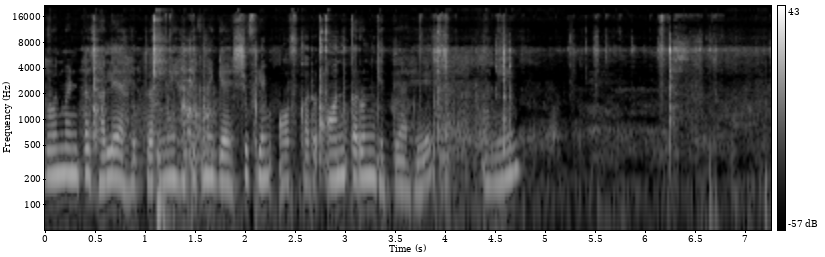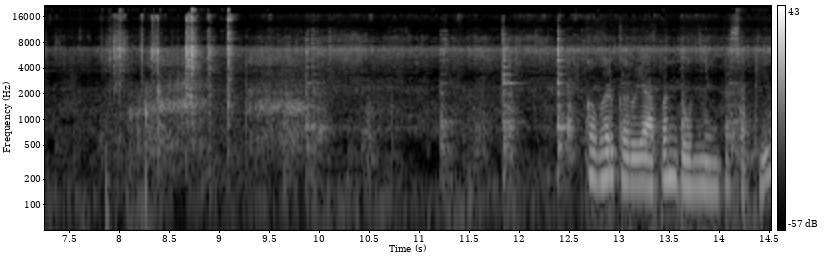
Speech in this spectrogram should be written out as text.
दोन मिनटं झाले आहे तर मी ह्या ठिकाणी गॅसची फ्लेम ऑफ कर ऑन करून घेते आहे. आणि कव्हर करूया आपण दोन मिनटासाठी.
